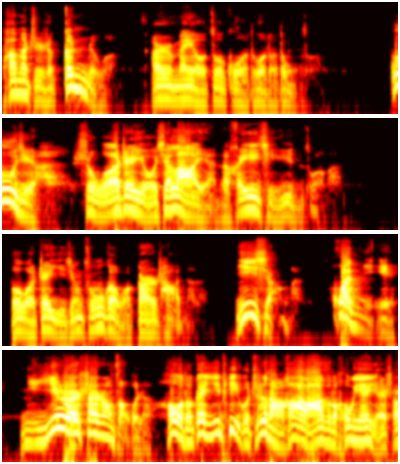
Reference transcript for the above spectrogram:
他们只是跟着我，而没有做过多的动作。估计啊，是我这有些辣眼的黑气运作吧。不过这已经足够我肝颤的了。你想啊，换你，你一个人山上走着，后头跟一屁股直淌哈喇子的红眼野兽，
